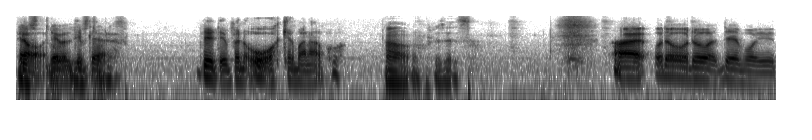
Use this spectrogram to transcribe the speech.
Ja, just det är väl typ det. Det är typ en åker man är på. Ja, precis. Nej, och då, då, det var ju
